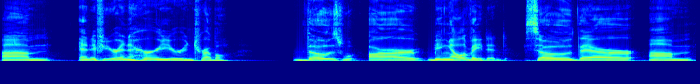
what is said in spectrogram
Um, and if you're in a hurry, you're in trouble. Those are being elevated, so they're um,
